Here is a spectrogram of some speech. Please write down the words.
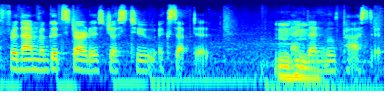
for them, a good start is just to accept it mm-hmm. and then move past it.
